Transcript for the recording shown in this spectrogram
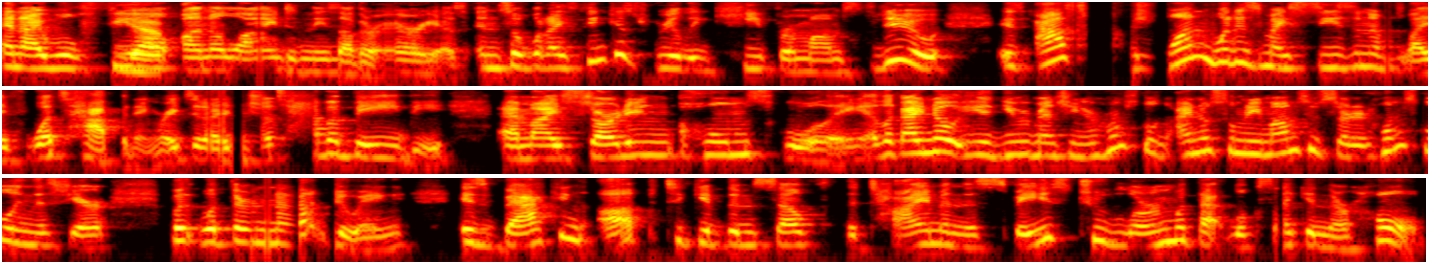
And I will feel unaligned in these other areas. And so, what I think is really key for moms to do is ask one what is my season of life? What's happening right? Did i just have a baby? Am i starting homeschooling? Like i know you, you were mentioning your homeschooling. I know so many moms who started homeschooling this year but what they're not doing is backing up to give themselves the time and the space to learn what that looks like in their home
